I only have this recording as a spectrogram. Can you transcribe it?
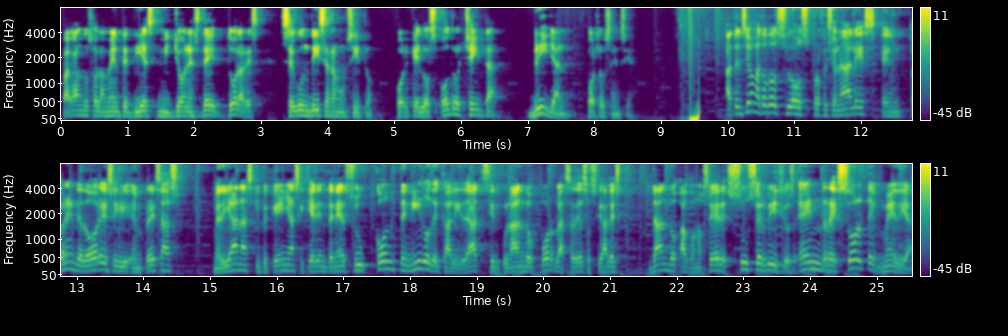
pagando solamente 10 millones de dólares, según dice Ramoncito, porque los otros 80 brillan por su ausencia. Atención a todos los profesionales, emprendedores y empresas medianas y pequeñas que quieren tener su contenido de calidad circulando por las redes sociales, dando a conocer sus servicios. En Resorte Media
